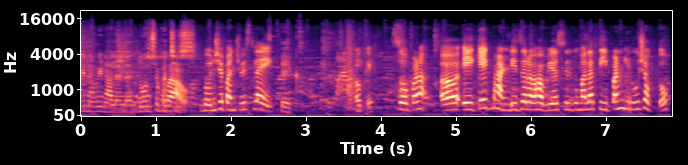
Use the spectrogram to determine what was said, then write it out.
हे नवीन आलेलं आहे दोनशे वाव पच्चीस दोनशे पंचवीसला एक. एक. ओके सो पण अ, एक एक भांडी जर हवी असेल तुम्हाला ती पण घेऊ शकतो.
